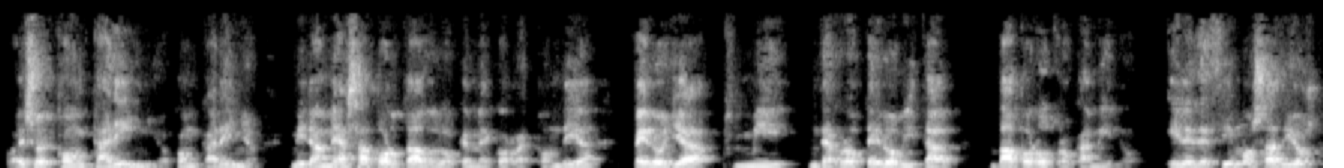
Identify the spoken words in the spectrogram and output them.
Pues eso es con cariño, con cariño. Mira, me has aportado lo que me correspondía, pero ya mi derrotero vital va por otro camino. Y le decimos a Dios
